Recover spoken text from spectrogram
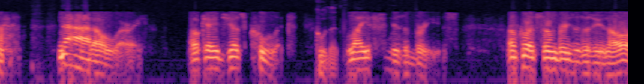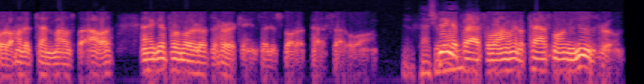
nah, don't worry. Okay, just cool it. Cool it. Life is a breeze. Of course, some breezes, as you know, are 110 miles per hour, and I get promoted up to hurricanes. I just thought I'd pass that along. Pass you Speaking along. of pass along, I'm going to pass along the newsroom.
